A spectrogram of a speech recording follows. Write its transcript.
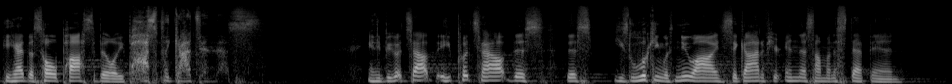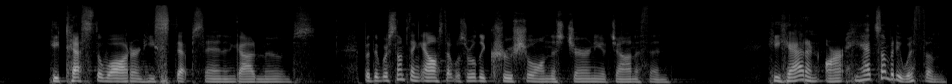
he had this whole possibility possibly God's in this. And he puts out, he puts out this, this, he's looking with new eyes and say, God, if you're in this, I'm going to step in. He tests the water and he steps in and God moves. But there was something else that was really crucial on this journey of Jonathan. He had, an, he had somebody with him.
